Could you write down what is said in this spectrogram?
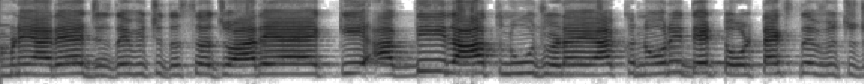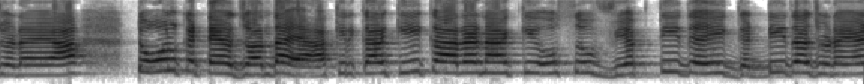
ਸਾਹਮਣੇ ਆ ਰਿਹਾ ਹੈ, ਜਿਸ ਦੇ ਵਿੱਚ ਦੱਸਿਆ ਜਾ ਰਿਹਾ ਹੈ ਕਿ ਅੱਧੀ ਰਾਤ ਨੂੰ ਜਿਹੜਾ ਆ ਖਨੋਰੀ ਦੇ ਟੋਲ ਟੈਕਸ ਦੇ ਵਿੱਚ ਜਿਹੜਾ ਆ ਟੋਲ ਕੱਟਿਆ ਜਾਂਦਾ ਹੈ। ਆਖਿਰਕਾਰ ਕੀ ਕਾਰਨ ਹੈ ਕਿ ਉਸ ਵਿਅਕਤੀ ਦੇ ਗੱਡੀ ਦਾ ਜਿਹੜਾ ਆ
